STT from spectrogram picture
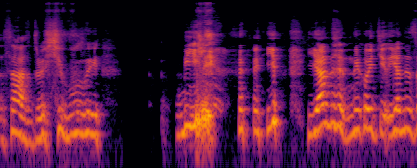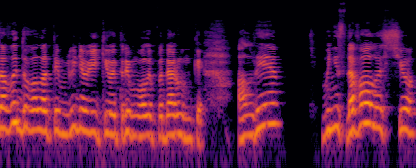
заздрощі були білі. Я, я не, не хотіла, я не завидувала тим людям, які отримували подарунки. Але мені здавалося, що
